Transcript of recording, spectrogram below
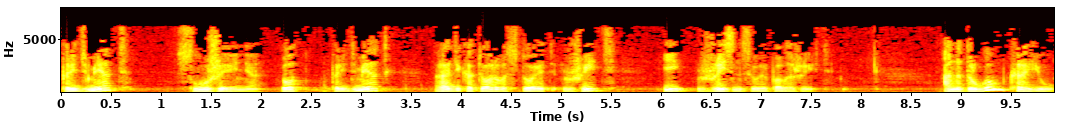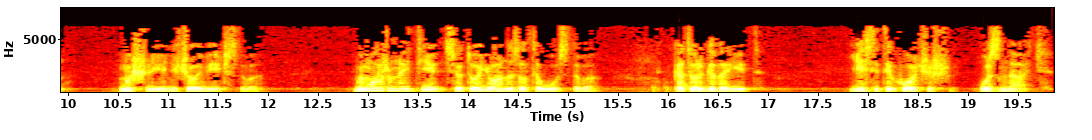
предмет служения. Тот предмет, ради которого стоит жить и жизнь свою положить. А на другом краю мышления человечества мы можем найти святого Иоанна Златоустова, который говорит, если ты хочешь узнать,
